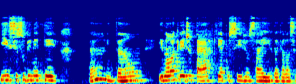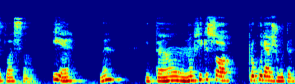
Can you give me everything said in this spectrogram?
E se submeter, tá? Então, e não acreditar que é possível sair daquela situação. E é, né? Então, não fique só, procure ajuda.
